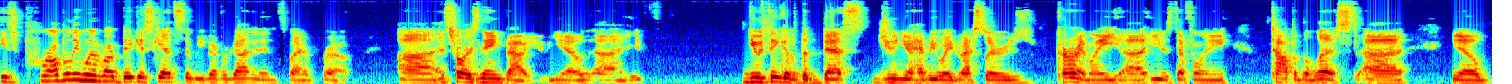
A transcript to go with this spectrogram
is probably one of our biggest gets that we've ever gotten in Inspire Pro, uh, as far as name value. You know, uh, if you think of the best junior heavyweight wrestlers currently, uh, he is definitely top of the list. Uh, you know,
